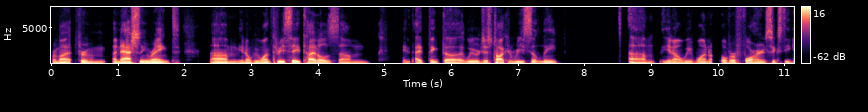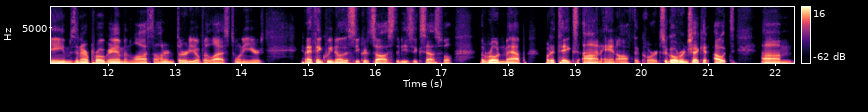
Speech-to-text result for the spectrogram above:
from a from a nationally ranked. Um, you know, we won three state titles. Um, I think the we were just talking recently. Um, you know, we've won over 460 games in our program and lost 130 over the last 20 years. And I think we know the secret sauce to be successful, the roadmap, what it takes on and off the court. So go over and check it out um,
